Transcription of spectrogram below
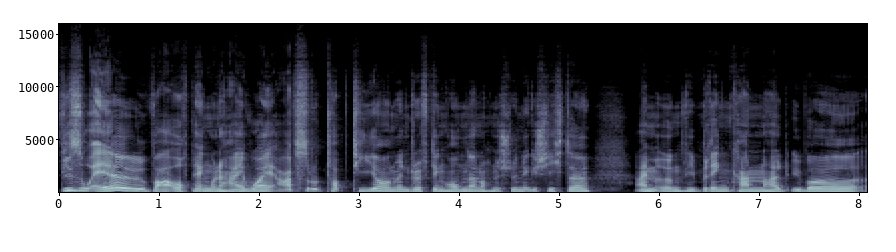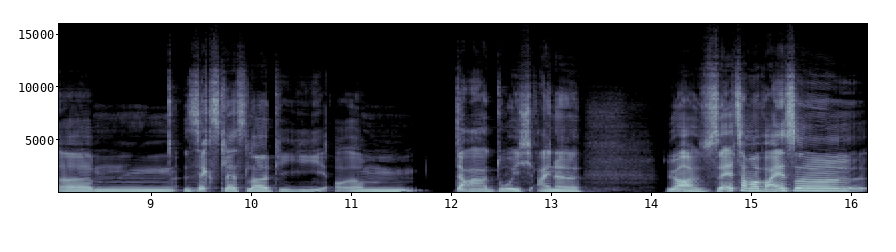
visuell war auch Penguin Highway absolut top tier und wenn Drifting Home da noch eine schöne Geschichte einem irgendwie bringen kann, halt über ähm, Sechsklässler, die ähm, da durch eine ja, seltsamerweise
